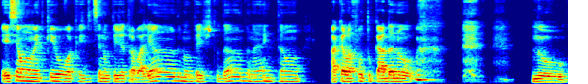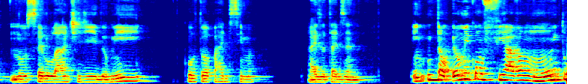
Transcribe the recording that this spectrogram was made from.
Esse é um momento que eu acredito que você não esteja trabalhando, não esteja estudando, né? Então, aquela futucada no, no, no celular antes de dormir, cortou a parte de cima. A Isa está dizendo. Então, eu me confiava muito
